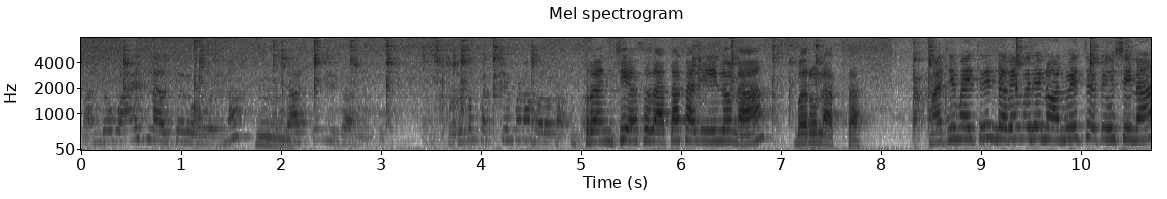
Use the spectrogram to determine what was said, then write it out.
कांदा वाईट लालसर हवंय ना? जास्त शिजाव नको. थोडस कच्चेपणा बरं लागतं. क्रंची असं आता खाली इलो ना बरं लागता. माझी मैत्रीण डब्यामध्ये नॉनव्हेजच्या दिवशी ना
